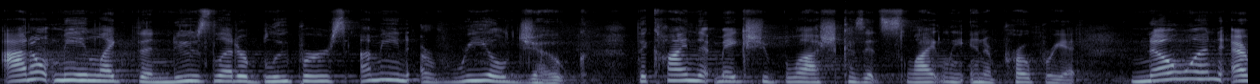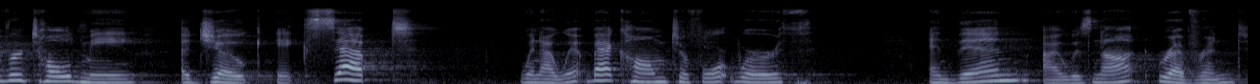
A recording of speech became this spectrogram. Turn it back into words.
I don't mean like the newsletter bloopers, I mean a real joke, the kind that makes you blush because it's slightly inappropriate. No one ever told me a joke except when I went back home to Fort Worth, and then I was not Reverend,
